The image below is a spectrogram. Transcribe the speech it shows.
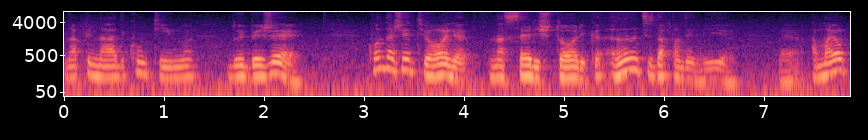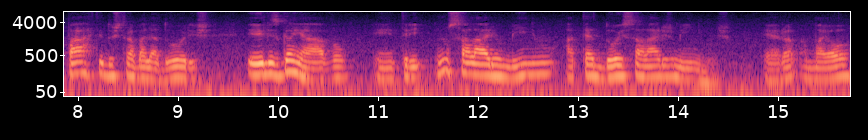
na PNAD contínua do IBGE. Quando a gente olha na série histórica antes da pandemia, né, a maior parte dos trabalhadores eles ganhavam entre um salário mínimo até dois salários mínimos. Era o maior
